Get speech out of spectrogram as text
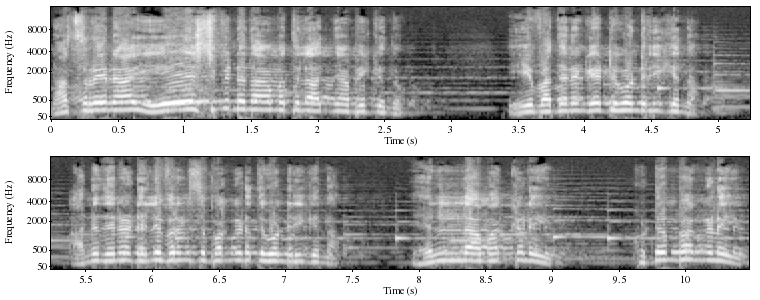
നസ്രനായ യേശുവിന്റെ നാമത്തിൽ ആജ്ഞാപിക്കുന്നു. ഈ വചനം കേട്ടുകൊണ്ടിരിക്കുന്ന അനുദിന ഡെലിവറൻസ് പങ്കെടുത്തുകൊണ്ടിരിക്കുന്ന എല്ലാ മക്കളെയും കുടുംബങ്ങളെയും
